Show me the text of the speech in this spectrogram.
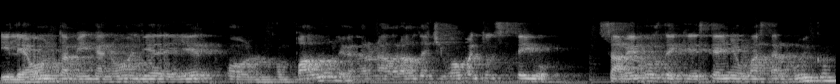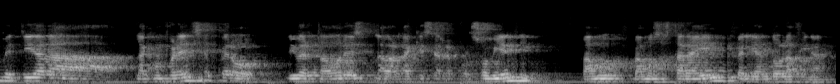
y León también ganó el día de ayer con, con Pablo, le ganaron a Dorados de Chihuahua, entonces te digo, Sabemos de que este año va a estar muy competida la, la conferencia, pero Libertadores la verdad que se reforzó bien y vamos, vamos a estar ahí peleando la final.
